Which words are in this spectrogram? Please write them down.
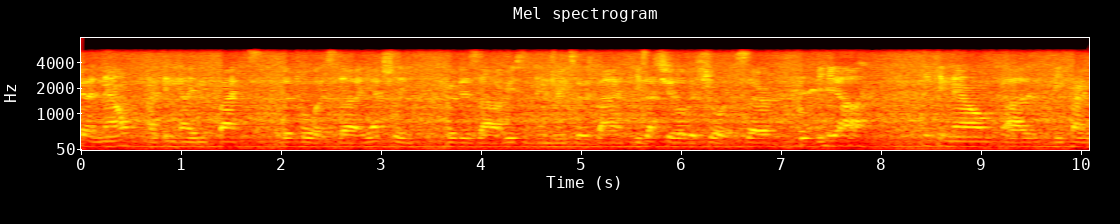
uh, now, I think uh, in fact, the tallest. Uh, he actually, with his uh, recent injury to his back, he's actually a little bit short. So he, uh, he can now uh, be, kind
